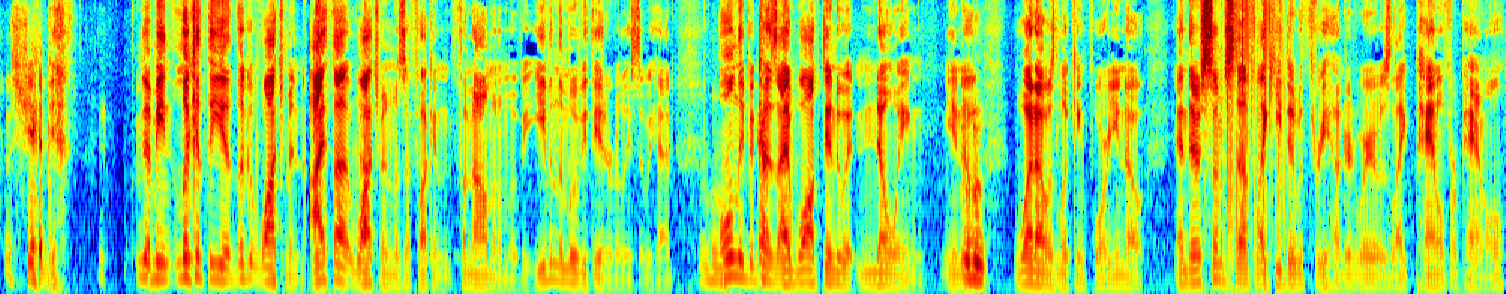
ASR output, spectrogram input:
Shit. Yeah. I mean, look at the uh, look at Watchmen. I thought Watchmen was a fucking phenomenal movie. Even the movie theater release that we had, Mm-hmm. only because I walked into it knowing, you know, Mhm. what I was looking for. You know, and there's some stuff like he did with 300, where it was like panel for panel,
